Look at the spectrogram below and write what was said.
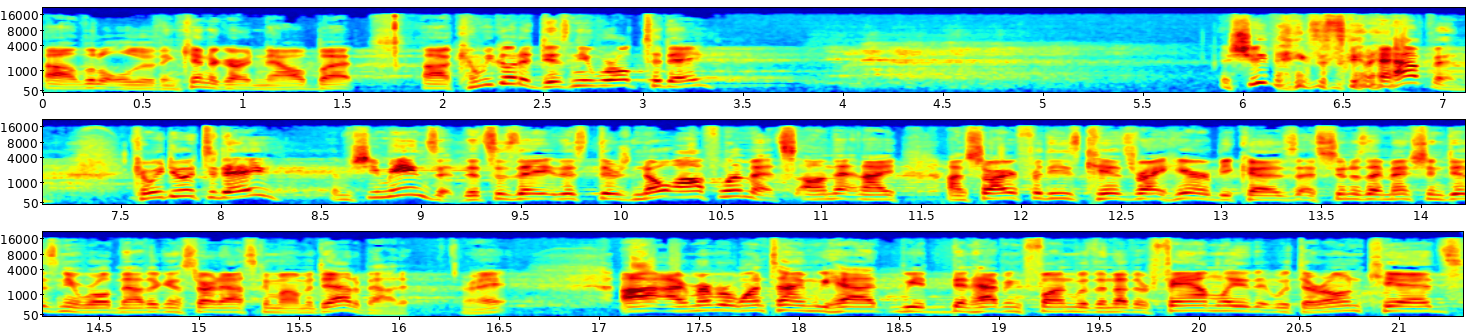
uh, a little older than kindergarten now, but uh, can we go to Disney World today? And she thinks it's going to happen. Can we do it today? And she means it. This is a, this, there's no off limits on that. And I, I'm sorry for these kids right here because as soon as I mention Disney World, now they're going to start asking mom and dad about it, right? I remember one time we had we had been having fun with another family that, with their own kids,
